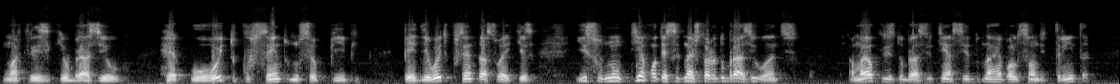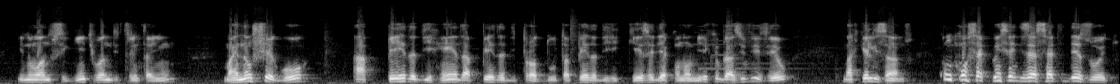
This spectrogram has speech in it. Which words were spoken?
uma crise que o Brasil recuou 8% no seu PIB, perdeu 8% da sua riqueza. Isso não tinha acontecido na história do Brasil antes. A maior crise do Brasil tinha sido na Revolução de 30 e no ano seguinte, o ano de 31, mas não chegou à perda de renda, à perda de produto, à perda de riqueza e de economia que o Brasil viveu naqueles anos, com consequência em 17 e 18,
